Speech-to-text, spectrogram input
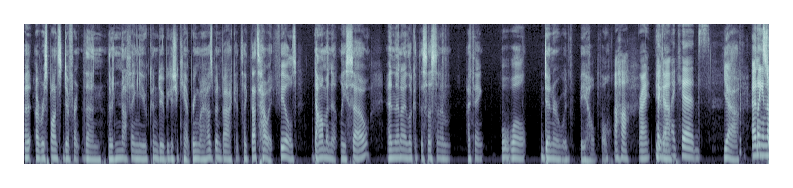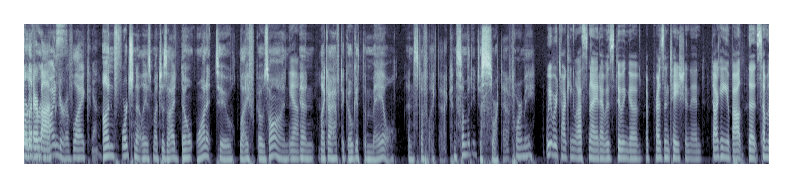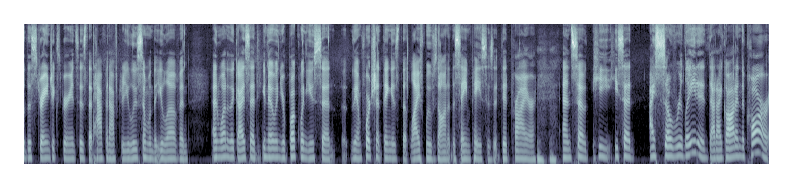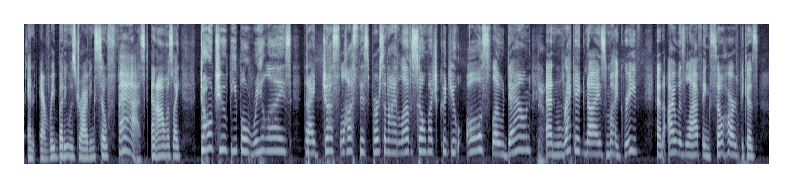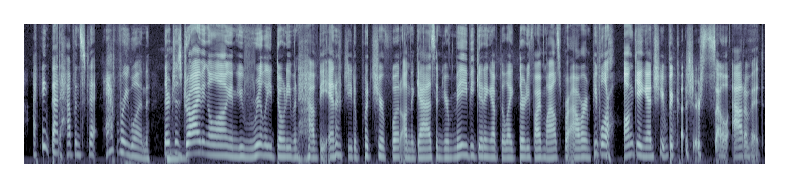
a, a response different than there's nothing you can do because you can't bring my husband back. It's like that's how it feels, dominantly so. And then I look at this list and I'm, I think, well, well dinner would be helpful. uh-huh right You Pick know. up my kids. Yeah, and Clean it's the litter of a box. reminder of like, Yeah. unfortunately, as much as I don't want it to, life goes on. Yeah. and like I have to go get the mail and stuff like that. Can somebody just sort that for me? we were talking last night. I was doing a, a presentation and talking about the some of the strange experiences that happen after you lose someone that you love. And and one of the guys said, you know, in your book, when you said the unfortunate thing is that life moves on at the same pace as it did prior, mm-hmm. and so he he said. I so related that I got in the car and everybody was driving so fast. And I was like, don't you people realize that I just lost this person I love so much? Could you all slow down and recognize my grief? And I was laughing so hard because I think that happens to everyone. They're just mm. driving along and you really don't even have the energy to put your foot on the gas and you're maybe getting up to like 35 miles per hour and people are honking at you because you're so out of it.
